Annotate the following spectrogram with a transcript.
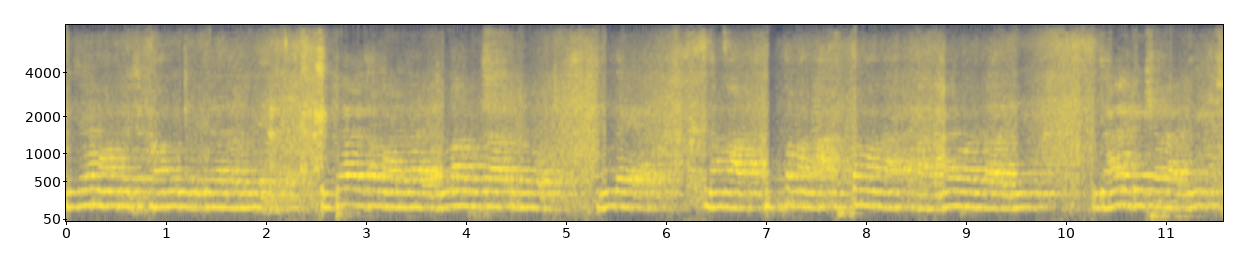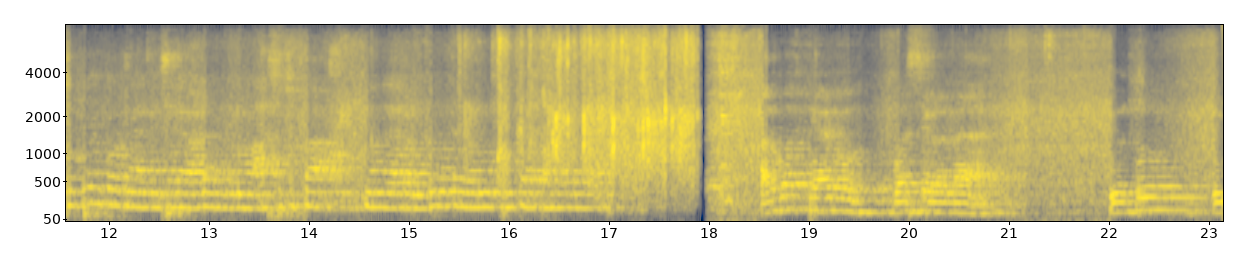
ವಿಜಯ ಮಹಾಂತೇಶ ಕಾನೂನು ವಿದ್ಯಾಲಯದಲ್ಲಿ ವಿದ್ಯಾಭ್ಯಾಸ ಮಾಡಿದ ಎಲ್ಲ ವಿದ್ಯಾರ್ಥಿಗಳು ಮುಂದೆ ನಮ್ಮ ಉತ್ತಮ ಉತ್ತಮ ನ್ಯಾಯವಾದಿಗಳಾಗಲಿ ನ್ಯಾಯಾಧೀಶರಾಗಿ ಇವತ್ತು ಈ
